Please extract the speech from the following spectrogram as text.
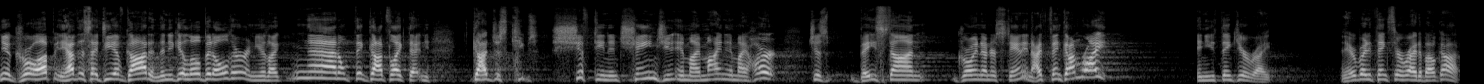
You know, grow up and you have this idea of God, and then you get a little bit older and you're like, nah, I don't think God's like that. And God just keeps shifting and changing in my mind and my heart just based on growing understanding. I think I'm right, and you think you're right. And everybody thinks they're right about God.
